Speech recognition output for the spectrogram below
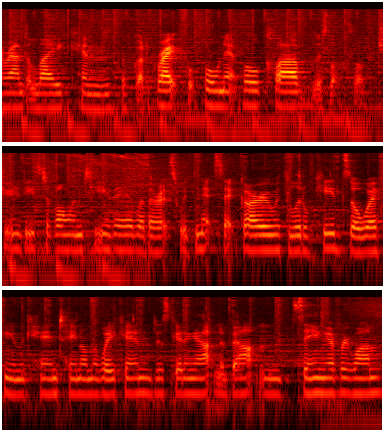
around a lake and we've got a great football netball club. There's lots of opportunities to volunteer there, whether it's with Net Set Go with the little kids or working in the canteen on the weekend, just getting out and about and seeing everyone.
